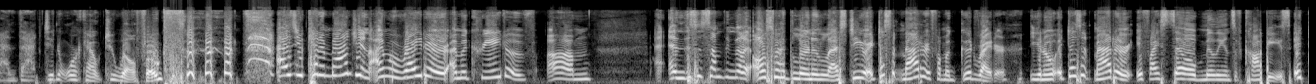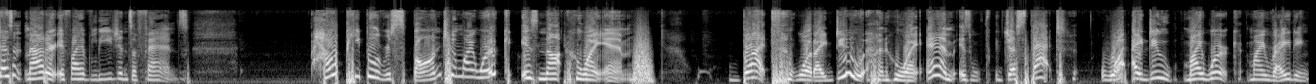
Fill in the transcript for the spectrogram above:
And that didn't work out too well, folks. As you can imagine, I'm a writer, I'm a creative. Um, and this is something that I also had to learn in the last year. It doesn't matter if I'm a good writer. You know, it doesn't matter if I sell millions of copies. It doesn't matter if I have legions of fans. How people respond to my work is not who I am. But what I do and who I am is just that. What I do, my work, my writing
